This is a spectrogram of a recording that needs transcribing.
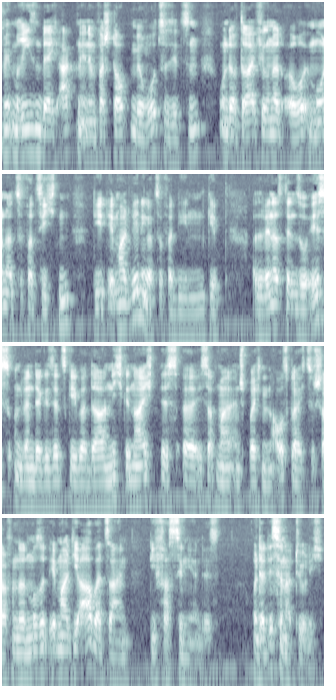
mit einem Riesenberg Akten in einem verstaubten Büro zu sitzen und auf 300, 400 Euro im Monat zu verzichten, die es eben halt weniger zu verdienen gibt. Also wenn das denn so ist und wenn der Gesetzgeber da nicht geneigt ist, äh, ich sag mal, einen entsprechenden Ausgleich zu schaffen, dann muss es eben halt die Arbeit sein, die faszinierend ist. Und das ist ja natürlich.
